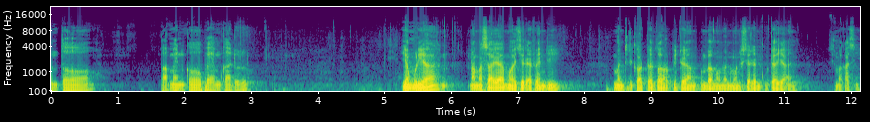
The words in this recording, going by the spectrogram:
untuk Pak Menko PMK dulu. Yang mulia, nama saya Muhajir Effendi, Menteri Koordinator Bidang Pembangunan Manusia dan Kebudayaan. Terima kasih.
